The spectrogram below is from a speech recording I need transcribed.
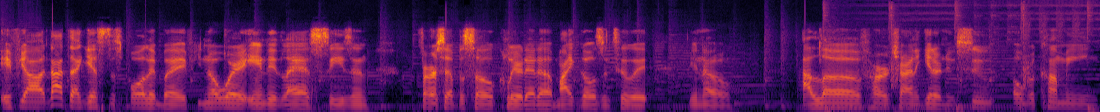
if y'all not that I guess to spoil it, but if you know where it ended last season, first episode clear that up. Mike goes into it. You know, I love her trying to get her new suit, overcoming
